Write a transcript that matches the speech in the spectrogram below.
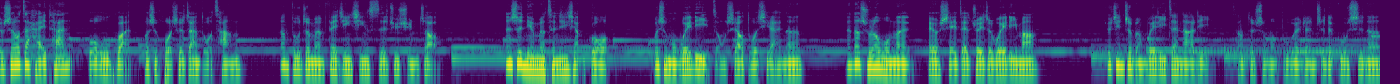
有时候在海滩、博物馆或是火车站躲藏，让读者们费尽心思去寻找。但是你有没有曾经想过，为什么威力总是要躲起来呢？难道除了我们，还有谁在追着威力吗？究竟这本《威力在哪里》藏着什么不为人知的故事呢？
